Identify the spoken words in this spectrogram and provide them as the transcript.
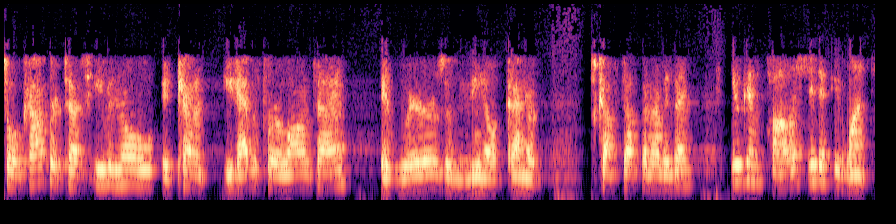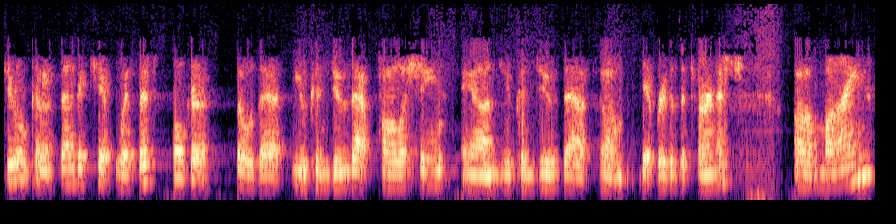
So copper touch, even though it kind of you have it for a long time, it wears and you know kind of scuffed up and everything. You can polish it if you want to. Okay. We send a kit with it Okay. so that you can do that polishing and you can do that, um, get rid of the tarnish. Uh, mine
